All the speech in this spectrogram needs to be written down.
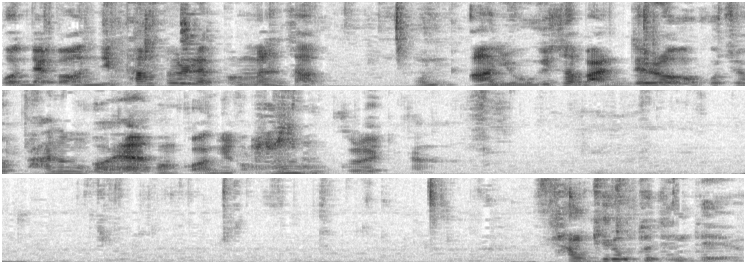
갖고 내가 언니 팜플렛 보면서 언- 아 여기서 만들어 갖고 저 파는 거야? 그러니까 언니가 응 그랬잖아. 3kg부터 된대요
